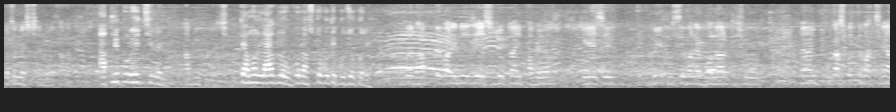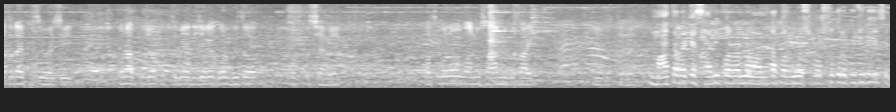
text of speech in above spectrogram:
প্রথম এসছেন আপনি পুরোহিত ছিলেন? আমি করেছি কেমন লাগল উপরাষ্ট্রপতি পুজো করে? ভাবতে পারিনি যে এই সুযোগটা আমি পাবো। পেয়েছি খুবই খুশি মানে বলার কিছু না আমি প্রকাশ করতে পারছি না এতটাই খুশি হয়েছি। ওনার পুজো করতে পেরে নিজেকে গর্বিত বোধ করছি আমি। কত বড় মানুষ আমি কোথায় মা তারাকে শাড়ি পরানো আলতা পরানো স্পর্শ করে পুজো দিয়েছেন?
